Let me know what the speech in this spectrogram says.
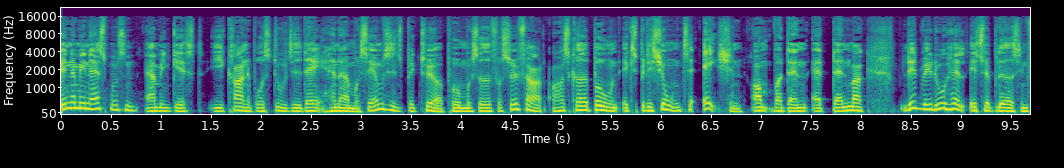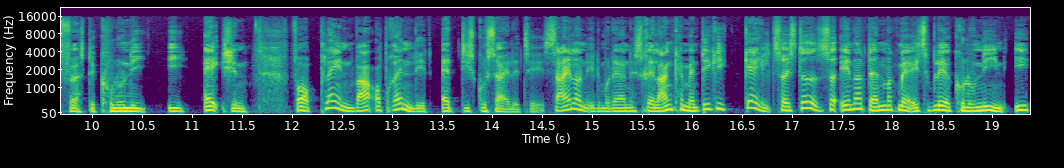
Benjamin Asmussen er min gæst i Kranjebrudstudiet i dag. Han er museumsinspektør på Museet for Søfart og har skrevet bogen Expeditionen til Asien om, hvordan at Danmark lidt ved et uheld etablerede sin første koloni Asien. For planen var oprindeligt, at de skulle sejle til Ceylon i det moderne Sri Lanka, men det gik galt, så i stedet så ender Danmark med at etablere kolonien i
